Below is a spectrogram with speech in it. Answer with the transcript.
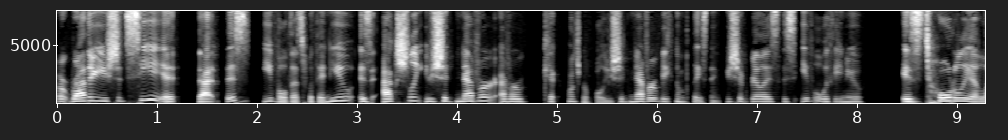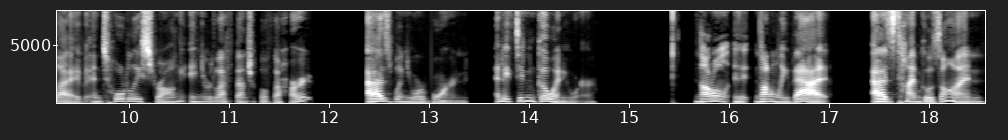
But rather, you should see it that this evil that's within you is actually, you should never ever get comfortable. You should never be complacent. You should realize this evil within you is totally alive and totally strong in your left ventricle of the heart as when you were born, and it didn't go anywhere. Not only, eh, not only that, as time goes on,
